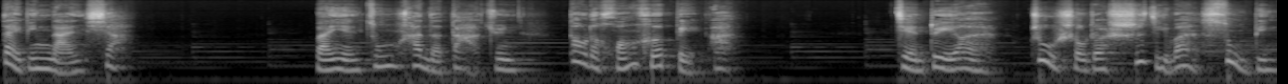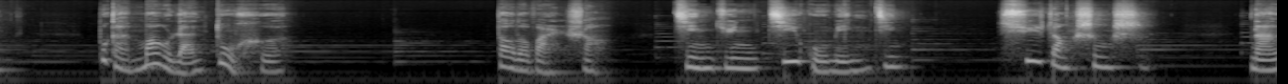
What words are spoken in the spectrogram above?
带兵南下。完颜宗翰的大军到了黄河北岸，见对岸。驻守着十几万宋兵，不敢贸然渡河。到了晚上，金军击鼓鸣金，虚张声势。南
